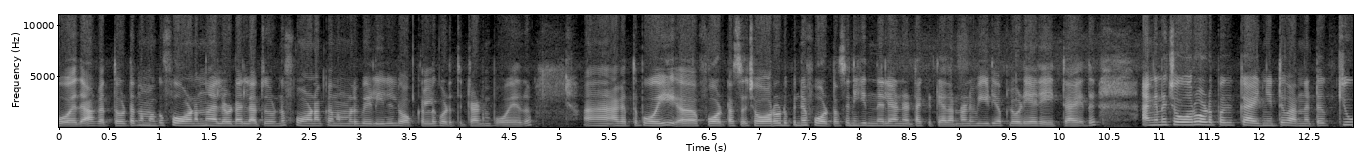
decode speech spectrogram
പോയത്. അകത്തോട്ട് നമുക്ക് ഫോണൊന്നും അലോഡ് അല്ലാത്തതുകൊണ്ട് ഫോണൊക്കെ നമ്മൾ വെളിയിൽ ലോക്കറിൽ കൊടുത്തിട്ടാണ് പോയത്. അകത്ത് പോയി ഫോട്ടോസ് ചോറുടുപ്പിന്റെ ഫോട്ടോസ് എനിക്ക് ഇന്നലെയാണ് കേട്ടോ കിട്ടിയത്. അതുകൊണ്ടാണ് വീഡിയോ അപ്ലോഡ് ചെയ്യാൻ ലേറ്റ് ആയത്. അങ്ങനെ ചോറ് ഉടുപ്പൊക്കെ കഴിഞ്ഞിട്ട് വന്നിട്ട് ക്യൂ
